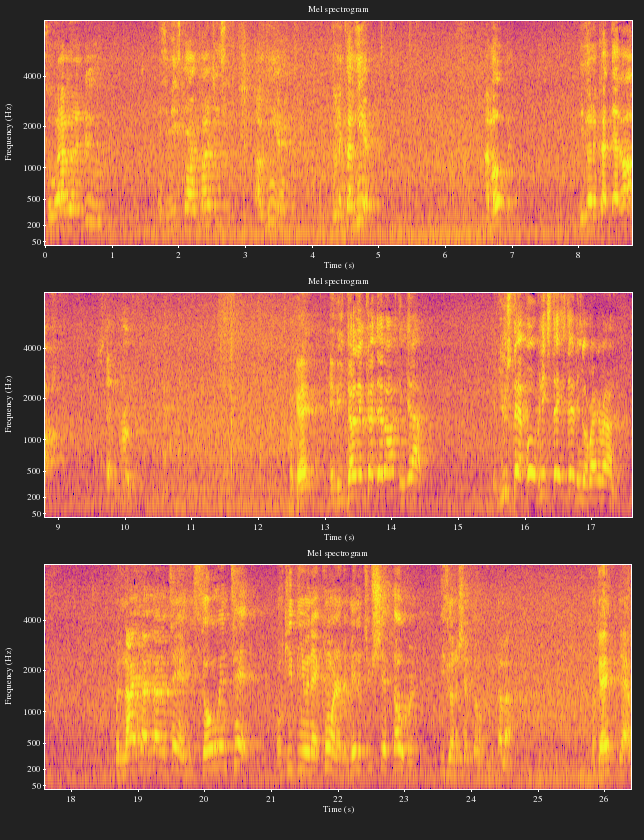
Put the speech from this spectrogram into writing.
So what I'm gonna do is if he's throwing punches, I'm here, I'm gonna come here. I'm open. He's gonna cut that off. Step through. Okay? If he doesn't cut that off, then get out. If you step over and he stays there, then go right around him. But nine times out of ten, he's so intent on keeping you in that corner, the minute you shift over, he's gonna shift over and come out. Okay? Yeah.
